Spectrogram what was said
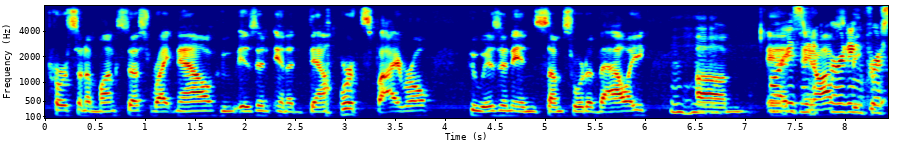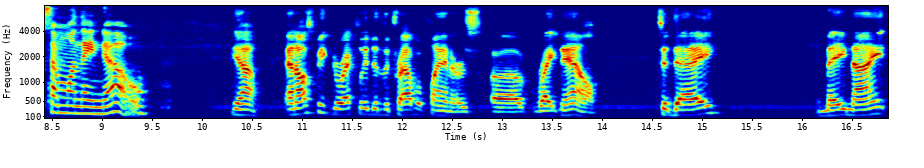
person amongst us right now who isn't in a downward spiral, who isn't in some sort of valley, mm-hmm. um, or and, isn't and hurting for someone they know. Yeah, and I'll speak directly to the travel planners uh, right now. Today, May 9th,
